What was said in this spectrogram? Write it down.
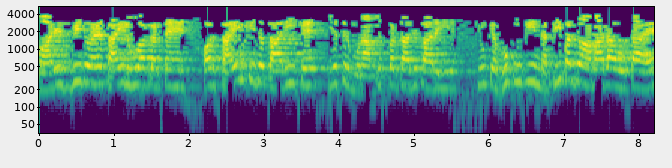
معارض بھی جو ہے سائل ہوا کرتے ہیں۔ اور سائل کی جو تعریف ہے، یہ صرف منافظ پر صادق آ رہی ہے۔ کیونکہ حکم کی نفی پر جو آمادہ ہوتا ہے،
